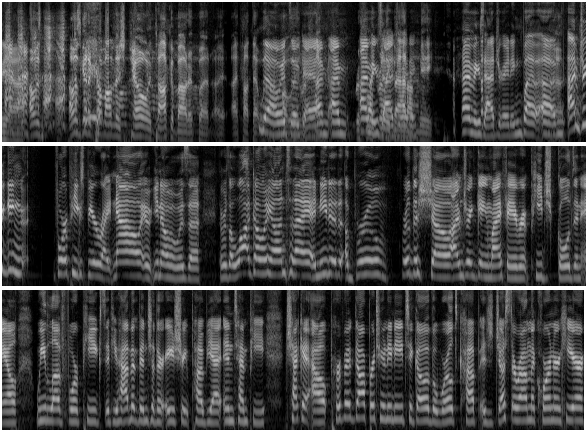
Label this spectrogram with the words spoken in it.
yeah. I was I was gonna come on the show and talk about it, but I, I thought that would No, it's okay. reflect- I'm I'm I'm reflect really bad on exaggerating. me. I'm exaggerating, but um, I'm drinking Four Peaks beer right now. It- you know, it was a there was a lot going on tonight. I needed a brew for the show. I'm drinking my favorite peach golden ale. We love Four Peaks. If you haven't been to their 8th Street pub yet in Tempe, check it out. Perfect opportunity to go. The World Cup is just around the corner here,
